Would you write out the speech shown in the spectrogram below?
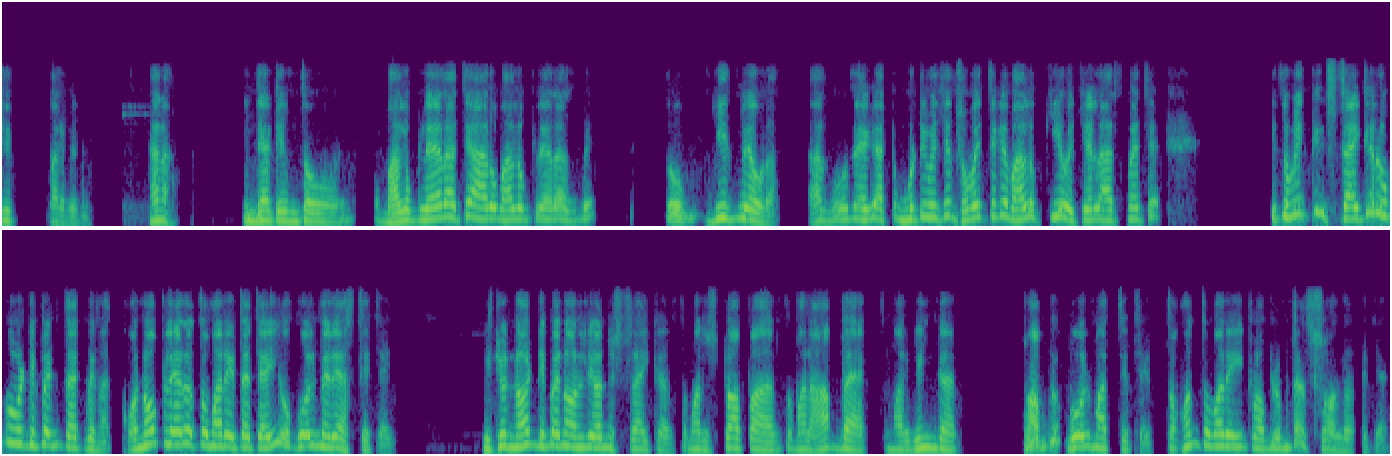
জিততে পারবে না হ্যাঁ না ইন্ডিয়া টিম তো ভালো প্লেয়ার আছে আরো ভালো প্লেয়ার আসবে তো জিতবে ওরা আর একটা মোটিভেশন সবাই থেকে ভালো কি হয়েছে লাস্ট ম্যাচে তুমি স্ট্রাইকের উপর ডিপেন্ড থাকবে না কোনো প্লেয়ারও তোমার এটা চাই ও গোল মেরে আসতে চাই It should not depend only on striker. তোমার স্টপার তোমার হাফ ব্যাক তোমার উইঙ্গার সব গোল মারতেছে তখন তোমার এই প্রবলেমটা সলভ হয়ে যায়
